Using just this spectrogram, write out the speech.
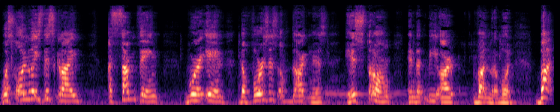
was always described as something wherein the forces of darkness is strong and that we are vulnerable. But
